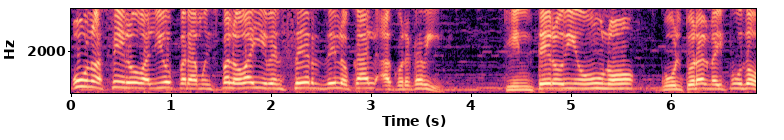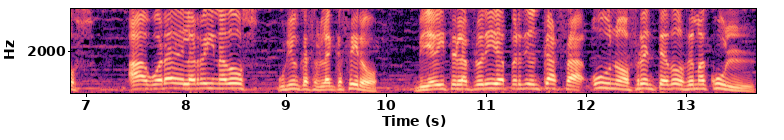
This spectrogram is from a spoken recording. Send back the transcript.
1 a 0 valió para Municipal Ovalle vencer de local a Corecaví. Quintero dio 1, Cultural Maipú 2, Aguará de la Reina 2, Unión Casablanca 0. Villavista de la Florida perdió en casa 1 frente a 2 de Macul.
